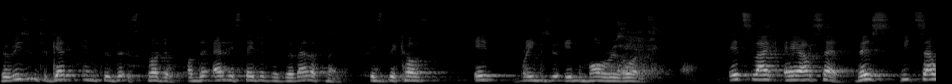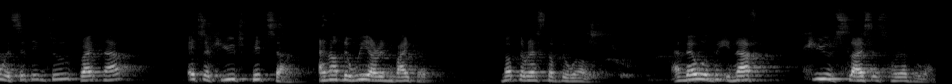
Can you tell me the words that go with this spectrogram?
the reason to get into this project on the early stages of development is because it brings you in more rewards. It's like Eyal said, this pizza we're sitting to right now, it's a huge pizza. And only we are invited, not the rest of the world. And there will be enough huge slices for everyone.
